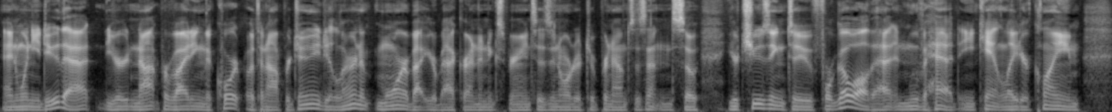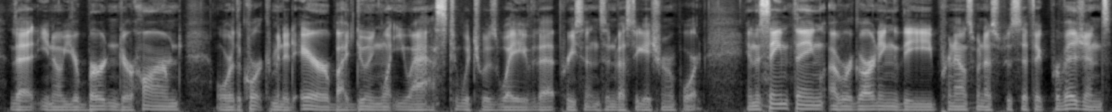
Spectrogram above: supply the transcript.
And when you do that, you're not providing the court with an opportunity to learn more about your background and experiences in order to pronounce a sentence. So you're choosing to forego all that and move ahead. And you can't later claim that you know you're burdened or harmed or the court committed error by doing what you asked, which was waive that pre-sentence investigation report. And the same thing uh, regarding the pronouncement of specific provisions.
